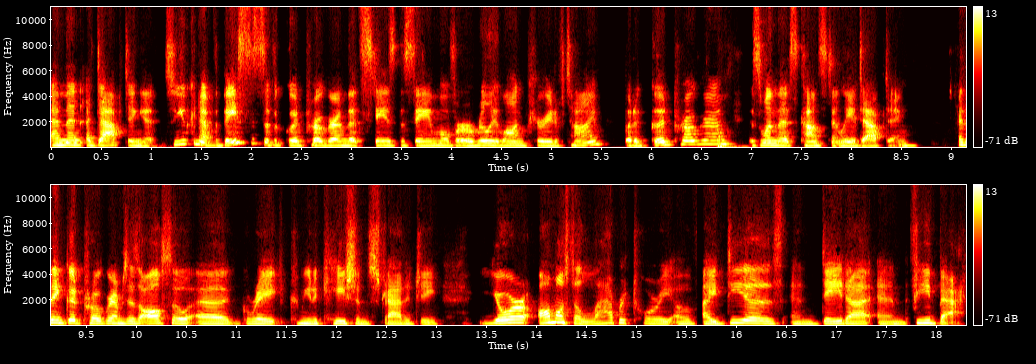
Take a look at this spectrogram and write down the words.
And then adapting it. So you can have the basis of a good program that stays the same over a really long period of time, but a good program is one that's constantly adapting. I think good programs is also a great communication strategy. You're almost a laboratory of ideas and data and feedback.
